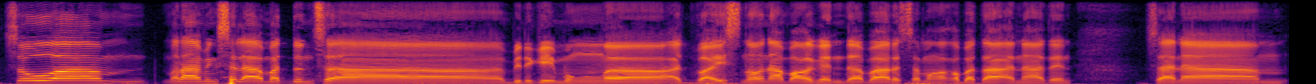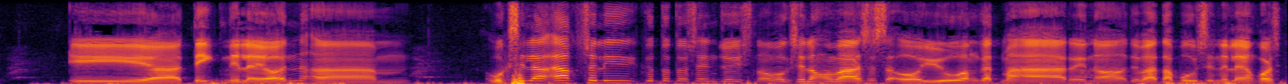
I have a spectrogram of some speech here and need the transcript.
So, um, maraming salamat dun sa binigay mong ah, advice, no? Napakaganda para sa mga kabataan natin. Sana um, i-take nila yon. Um, wag sila, actually, kung totoo sa Joyce, no? Wag silang umasa sa OU hanggat maaari, no? 'Di ba Tapusin nila yung course.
